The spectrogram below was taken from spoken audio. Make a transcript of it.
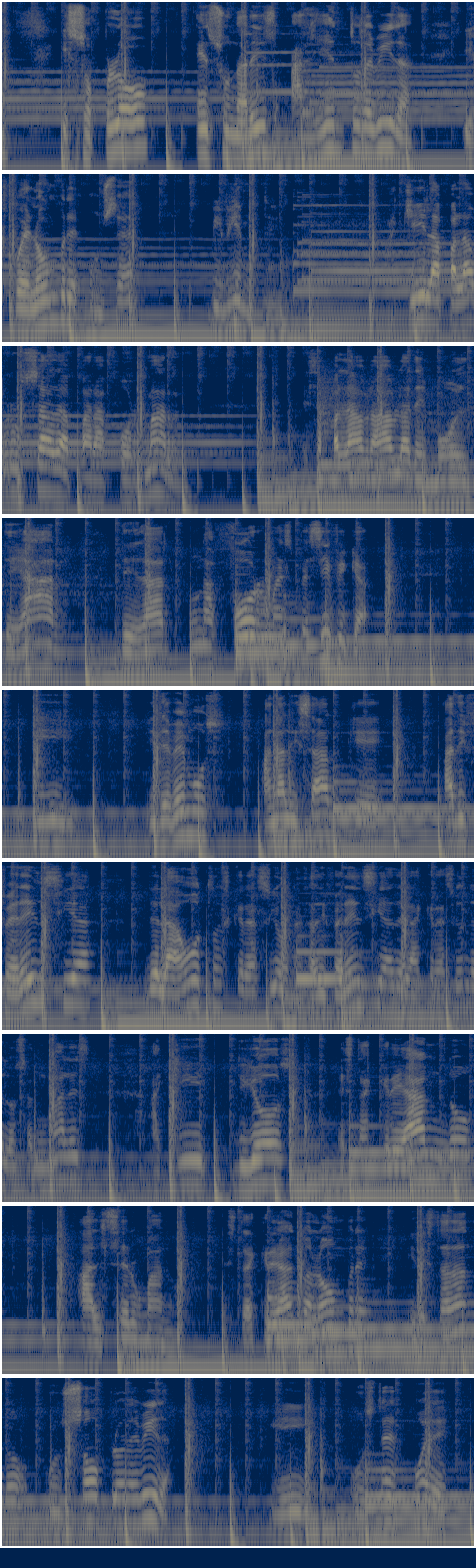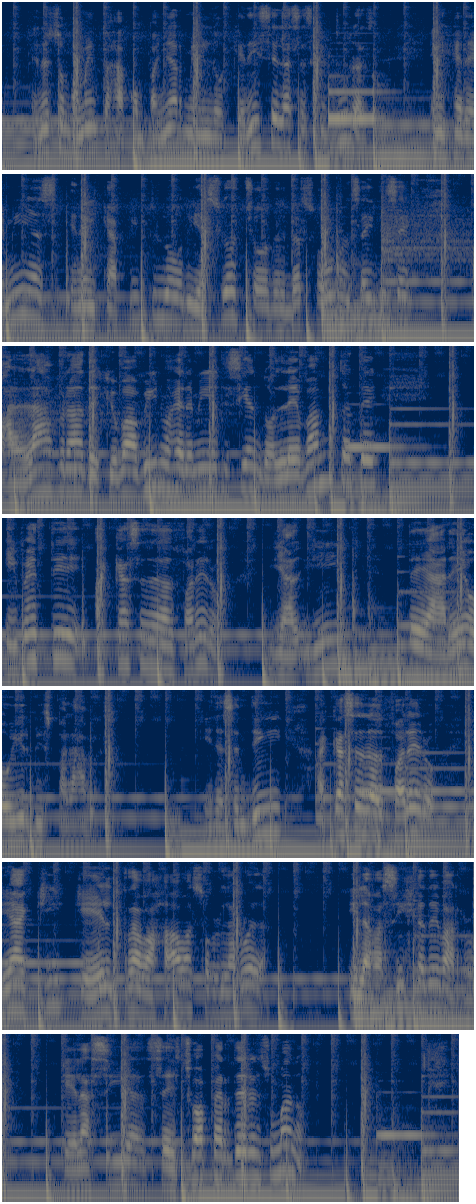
y sopló en su nariz aliento de vida y fue el hombre un ser viviente. Aquí la palabra usada para formar, esa palabra habla de moldear, de dar una forma específica. Y, y debemos analizar que a diferencia de las otras creaciones, a diferencia de la creación de los animales, aquí Dios está creando al ser humano, está creando al hombre y le está dando un soplo de vida. Y usted puede en estos momentos acompañarme en lo que dice las escrituras. En Jeremías, en el capítulo 18, del verso 1 al 6, dice, palabra de Jehová vino a Jeremías diciendo, levántate y vete a casa del alfarero y allí te haré oír mis palabras. Y descendí a casa del alfarero y aquí que él trabajaba sobre la rueda y la vasija de barro que él hacía se echó a perder en su mano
